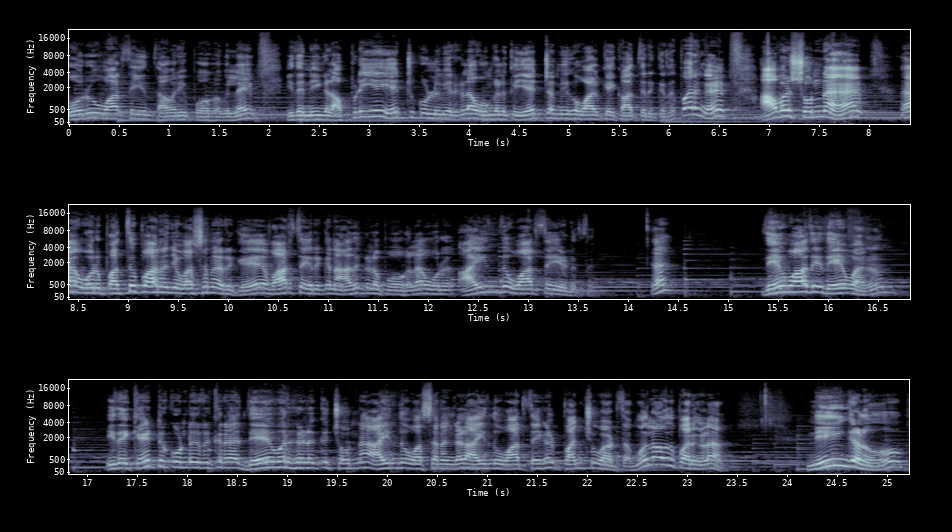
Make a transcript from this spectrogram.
ஒரு வார்த்தையும் தவறி போகவில்லை. இதை நீங்கள் அப்படியே ஏற்றுக்கொள்ளுவீர்களா? உங்களுக்கு ஏற்ற மிகு வாழ்க்கை காத்திருக்கிறது. பாருங்கள் அவர் சொன்ன ஒரு பத்து பதினஞ்சு வசனம் இருக்குது வார்த்தை இருக்குது நான் அதுக்குள்ளே போகலை. ஒரு ஐந்து வார்த்தை எடுத்து அஹ், தேவாதி தேவன் இதை கேட்டுக்கொண்டு இருக்கிற தேவர்களுக்கு சொன்ன ஐந்து வசனங்கள் ஐந்து வார்த்தைகள் பஞ்சு வார்த்தை. முதலாவது பாருங்களேன். நீங்களும்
